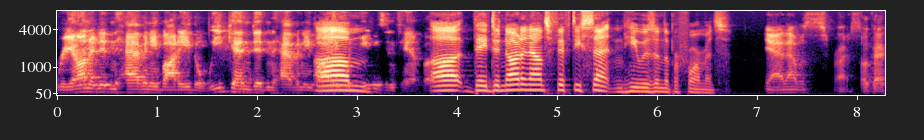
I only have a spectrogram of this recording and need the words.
Rihanna didn't have anybody. The Weeknd didn't have anybody. Um, but he was in Tampa. Uh, they did not announce 50 Cent, and he was in the performance. Yeah, that was a surprise. okay,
